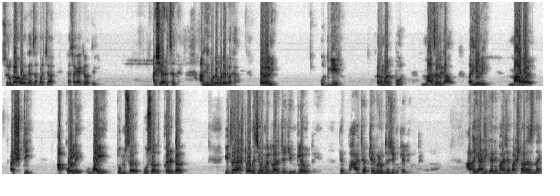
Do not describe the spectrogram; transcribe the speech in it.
सुलभा खोडकेंचा प्रचार कसा काय करतील? अशी अडचण आहे. आणखी कुठे कुठे बघा. परळी उदगीर अहमदपूर माजलगाव अहेरी मावळ अष्टी अकोले वाई तुमसर पुसद फलटण इथं राष्ट्रवादीचे उमेदवार जे जिंकले होते ते भाजपच्या विरुद्ध जिंकलेले होते. आता या ठिकाणी भाजप असणारच नाही.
